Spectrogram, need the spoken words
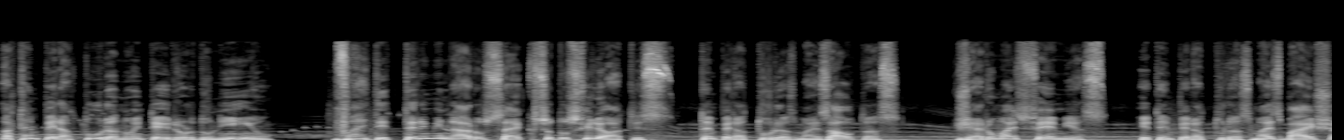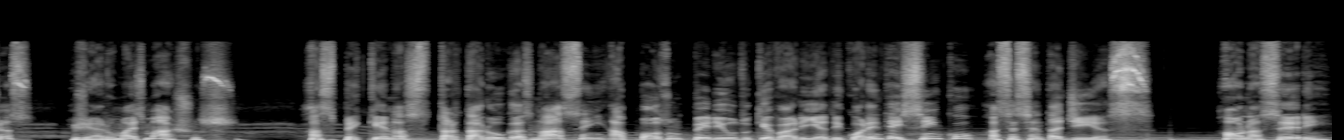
A temperatura no interior do ninho vai determinar o sexo dos filhotes. Temperaturas mais altas geram mais fêmeas e temperaturas mais baixas geram mais machos. As pequenas tartarugas nascem após um período que varia de 45 a 60 dias. Ao nascerem,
